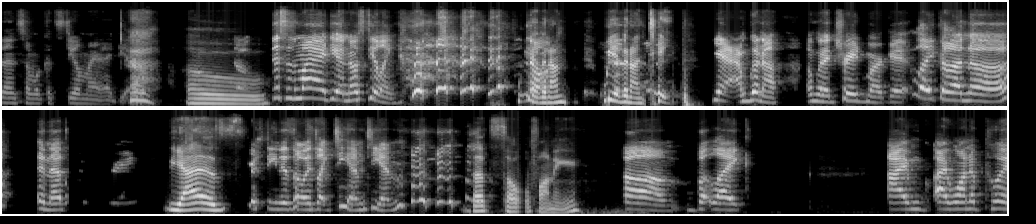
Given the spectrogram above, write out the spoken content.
then someone could steal my idea oh. this is my idea no stealing We have it on we have it on tape. yeah i'm gonna i'm gonna trademark it like on uh and that's Yes. Christine is always like tm tm That's so funny. um but like i'm i want to put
